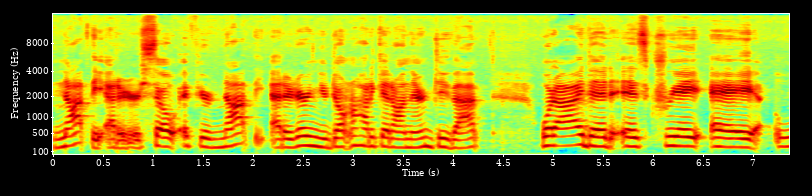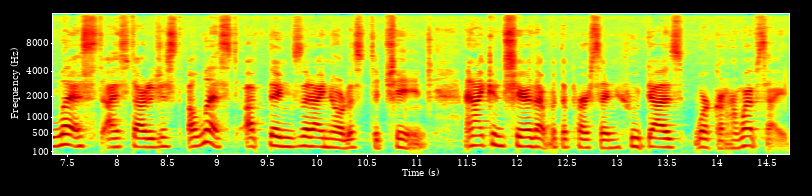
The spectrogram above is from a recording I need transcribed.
not the editor. So if you're not the editor and you don't know how to get on there and do that, what I did is create a list. I started just a list of things that I noticed to change, and I can share that with the person who does work on our website.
